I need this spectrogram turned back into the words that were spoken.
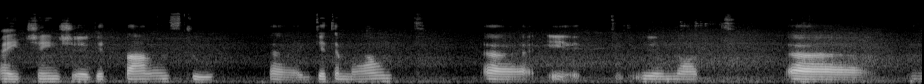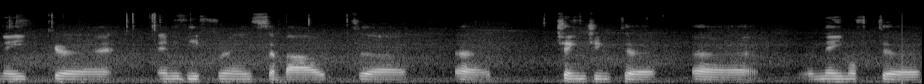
I change get balance to get amount uh, it will not uh, make uh, any difference about changing the name of the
